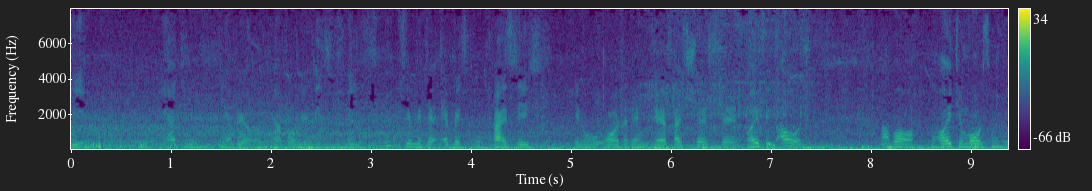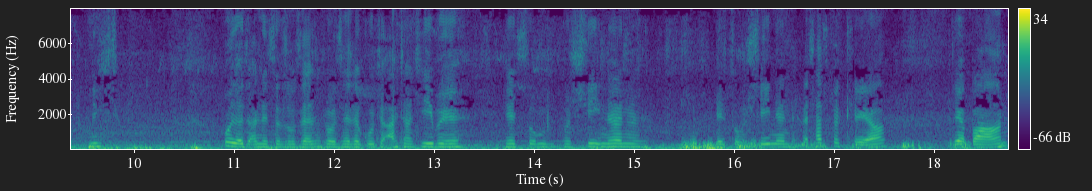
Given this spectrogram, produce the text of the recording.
Die, ja, die, ich habe ja ich habe auch hier richtig Flügchen mit der RB30 in Hochort drin, der feststellt häufig aus. Aber heute morgens noch nicht. Und das ist so sehr, sehr, sehr gute Alternative jetzt zum Schienen, jetzt zum Schienen Ersatzverkehr der Bahn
